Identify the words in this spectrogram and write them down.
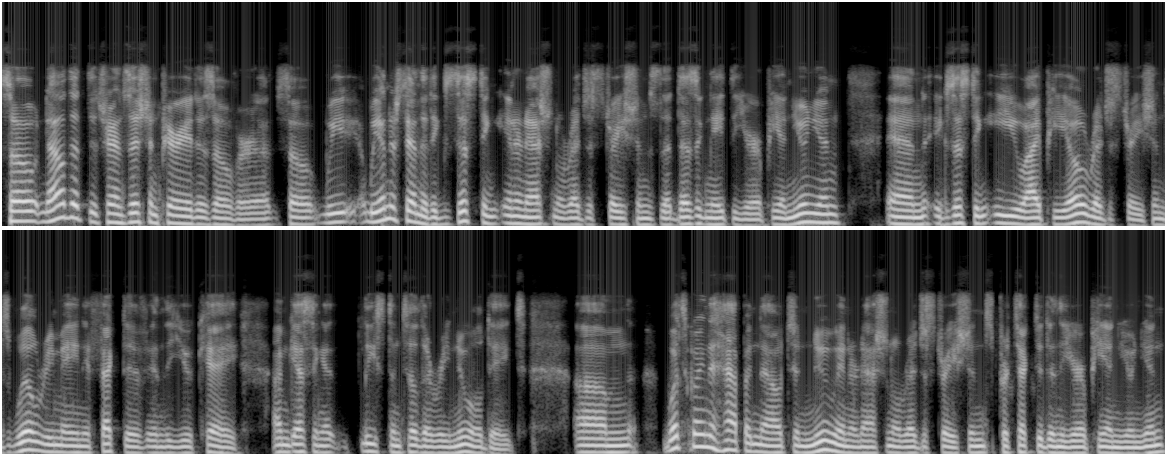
So now that the transition period is over, uh, so we we understand that existing international registrations that designate the European Union and existing EU IPO registrations will remain effective in the UK. I'm guessing at least until their renewal date. Um, what's going to happen now to new international registrations protected in the European Union,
